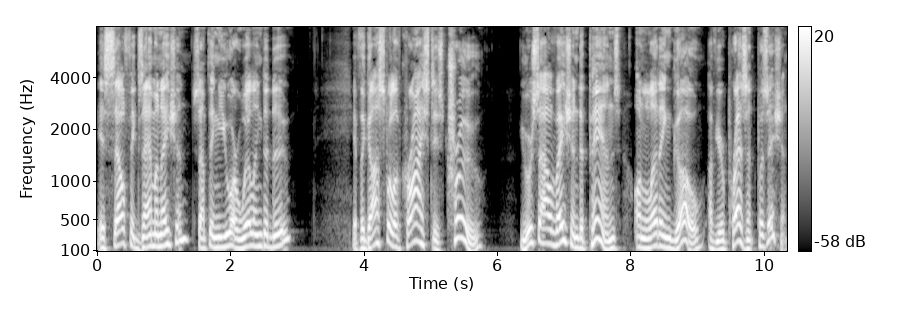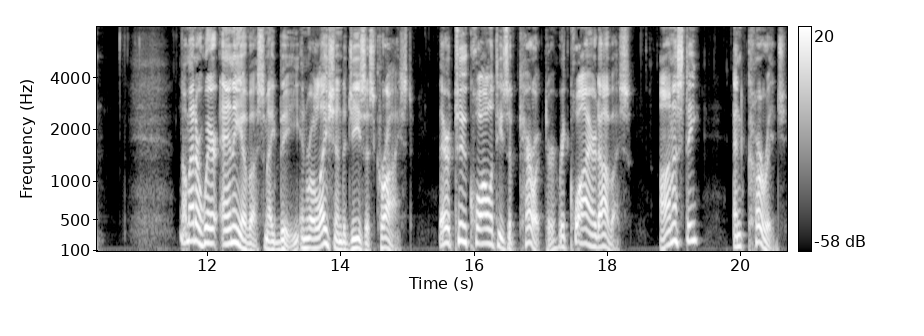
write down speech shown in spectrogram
is self examination something you are willing to do? If the gospel of Christ is true, your salvation depends on letting go of your present position. No matter where any of us may be in relation to Jesus Christ, there are two qualities of character required of us honesty and courage.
